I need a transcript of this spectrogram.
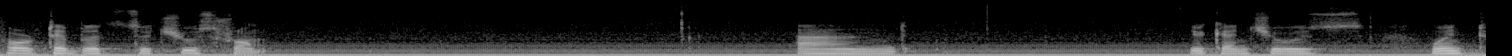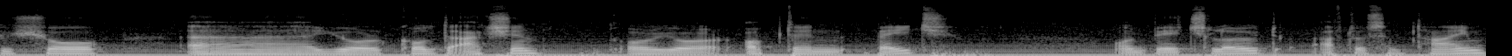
four templates to choose from. And you can choose when to show uh, your call to action or your opt-in page on page load after some time.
